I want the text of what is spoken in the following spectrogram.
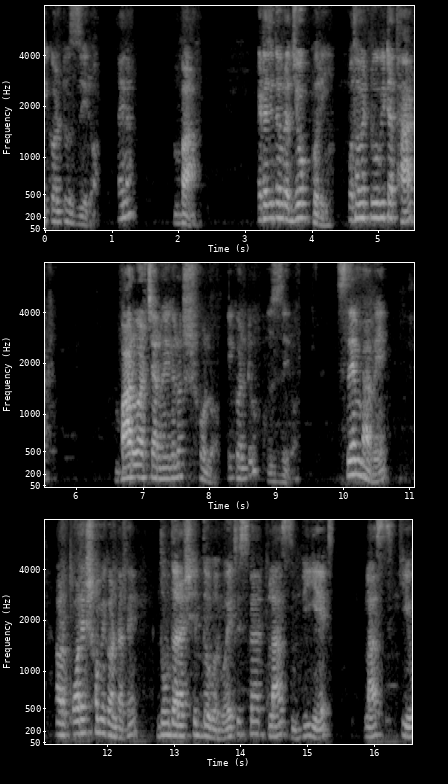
ইকুয়াল টু জিরো তাই না? বা এটা যদি আমরা যোগ করি, প্রথমে টু বিটা থাক, বারো আর চার হয়ে গেল ষোলো ইকুয়াল টু জিরো সেম ভাবে আমরা পরের সমীকরণটাতে দু দ্বারা সিদ্ধ করব x square plus b x plus q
